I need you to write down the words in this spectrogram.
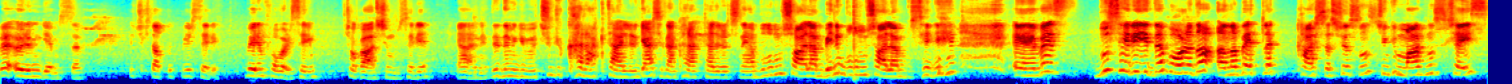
ve Ölüm Gemisi. Üç kitaplık bir seri. Benim favori serim. Çok aşığım bu seriye. Yani dediğim gibi çünkü karakterleri gerçekten karakterler açısından yani bulunmuş alem benim bulunmuş alem bu seri. Ee, ve bu seriyi de bu arada Annabeth'le karşılaşıyorsunuz. Çünkü Magnus Chase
